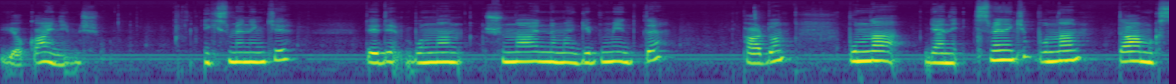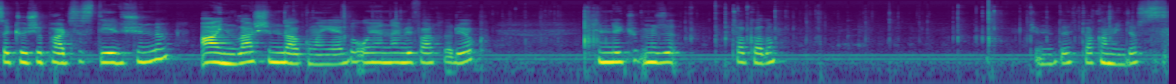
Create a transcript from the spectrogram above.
yok aynıymış. X-Men'inki dedi bundan şunun aynı mı gibi miydi de pardon. Bununla yani X-Men'inki bundan daha mı kısa köşe parçası diye düşündüm. Aynılar şimdi aklıma geldi. O yönden bir farkları yok. Şimdi küpümüzü takalım. Şimdi takamayacağız.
